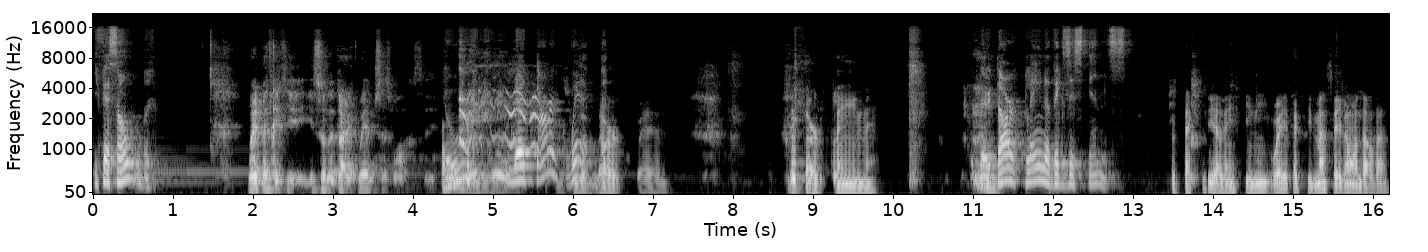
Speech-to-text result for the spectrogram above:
Il fait sombre. Ouais, Patrick, il est, il est sur le dark web ce soir. Oh, le dark Sur le web. dark web. Le dark plane. Le dark plane of existence. Ce taxi à l'infini. Oui, effectivement, c'est long à Dorval. À un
